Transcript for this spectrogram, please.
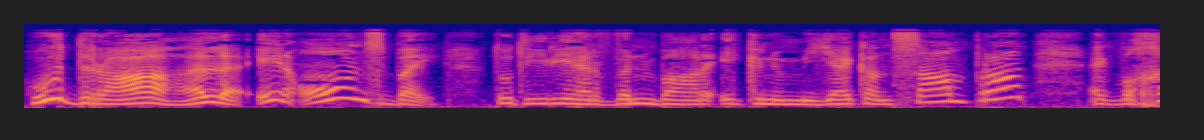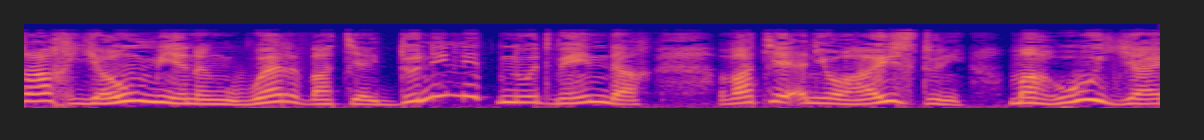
Hoe dra hulle en ons by tot hierdie herwinbare ekonomie? Jy kan saampraat. Ek wil graag jou mening hoor wat jy doen doen nie net noodwendig wat jy in jou huis doen nie, maar hoe jy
